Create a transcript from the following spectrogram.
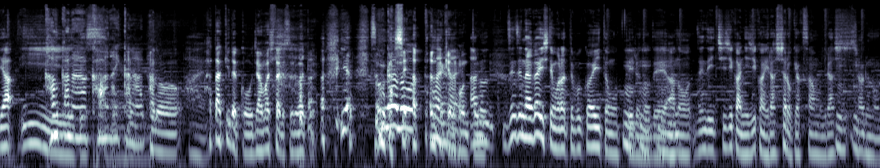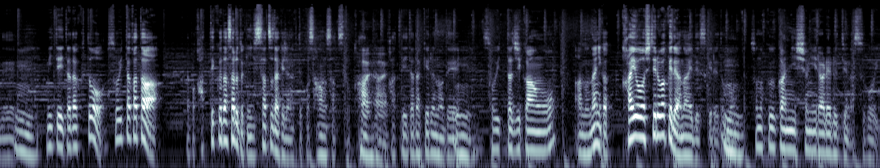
いやいい、買うかな買わないかな？あの、はい、畑でこう邪魔したりするわけ？いやそんな昔あったんだけど、はいはい、あの全然長いしてもらって僕はいいと思っているので、うんうんうん、あの全然1時間2時間いらっしゃるお客さんもいらっしゃるので、うんうん、見ていただくとそういった方はやっぱ買ってくださる時に1冊だけじゃなくてこう3冊とか買っていただけるので、はいはい、そういった時間をあの何か会話をしてるわけではないですけれども、うん、その空間に一緒にいられるっていうのはすごい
